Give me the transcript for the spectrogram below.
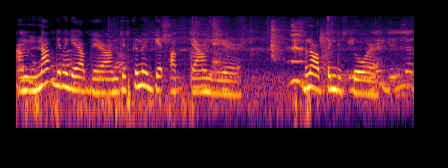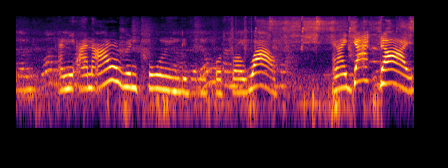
I'm not gonna get up there. I'm just gonna get up down here. I'm gonna open this door. And, and I have been trolling these people for a while. And I just died.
